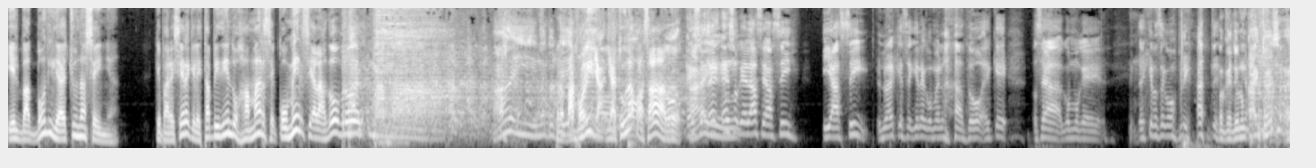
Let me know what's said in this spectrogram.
Y el Bad Bunny le ha hecho una seña que pareciera que le está pidiendo jamarse, comerse a las dos, brother. Ay, una tortilla. Pero Bunny ya, ya estuvo una pasada, No, bro. eso, Ay. es- eso que él hace así y así, no es que se quiere comer las dos, es que, o sea, como que, es que no sé cómo explicarte. Porque tú nunca has hecho eso. Eh.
